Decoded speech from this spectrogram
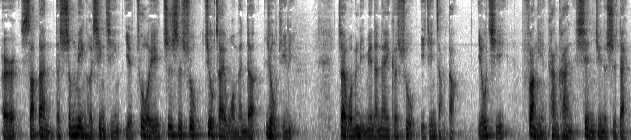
而撒旦的生命和性情也作为知识树，就在我们的肉体里，在我们里面的那一棵树已经长大，尤其。放眼看看现今的时代，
